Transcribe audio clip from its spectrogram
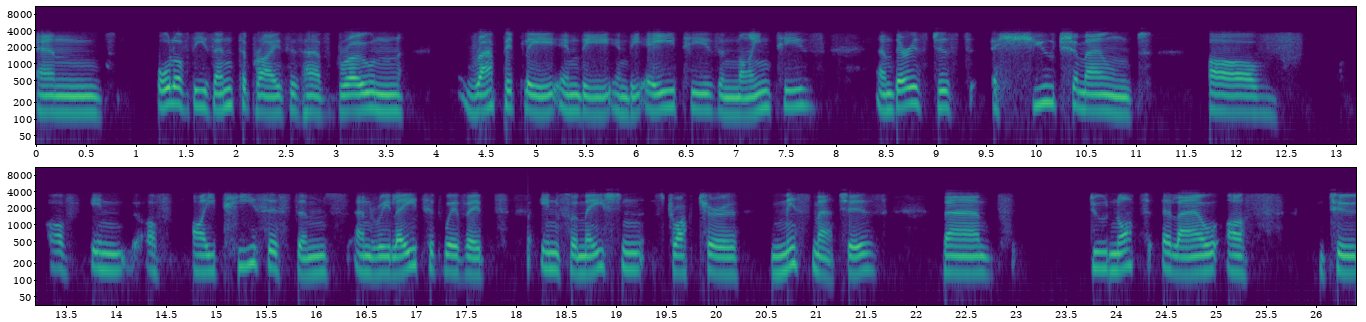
And all of these enterprises have grown rapidly in the in the 80s and 90s and there is just a huge amount of of in of IT systems and related with it information structure mismatches that do not allow us to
